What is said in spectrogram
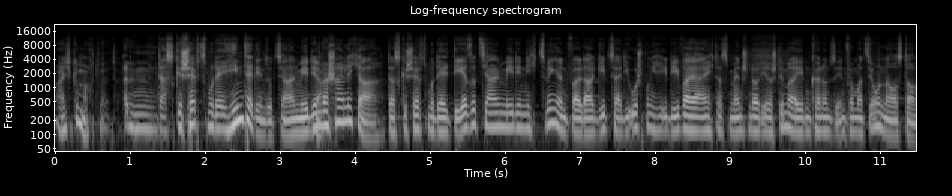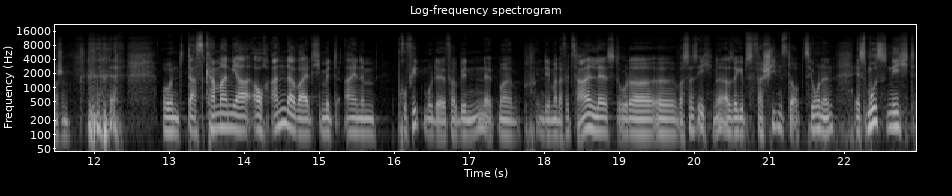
eigentlich gemacht wird? Ähm, das Geschäftsmodell hinter den sozialen Medien ja. wahrscheinlich ja. Das Geschäftsmodell der sozialen Medien nicht zwingend, weil da geht es ja, die ursprüngliche Idee war ja eigentlich, dass Menschen dort ihre Stimme erheben können und sie Informationen austauschen. und das kann man ja auch anderweitig mit einem Profitmodell verbinden, etwa indem man dafür zahlen lässt oder äh, was weiß ich. Ne? Also da gibt es verschiedenste Optionen. Es muss nicht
